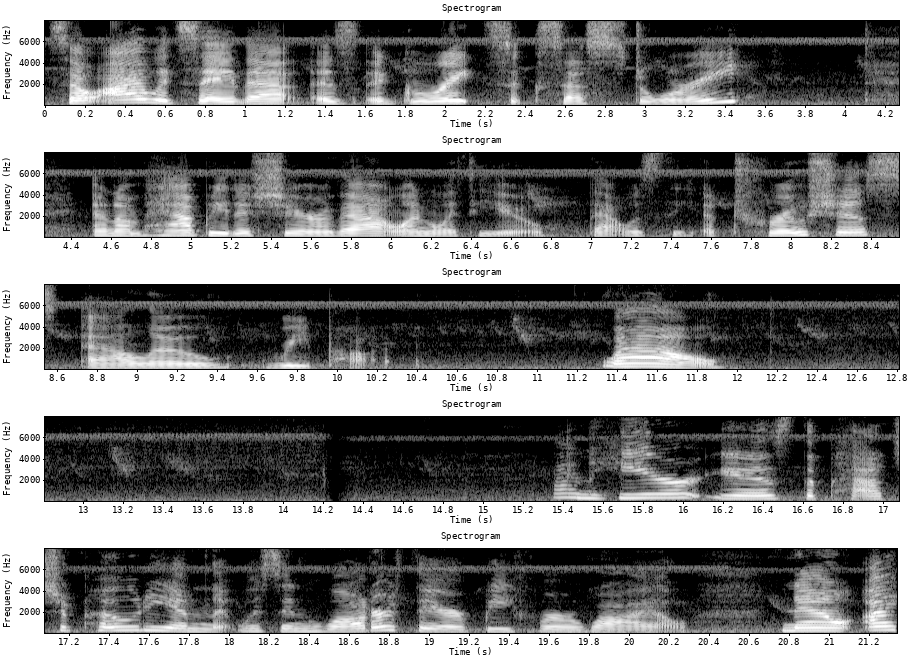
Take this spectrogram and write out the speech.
So I would say that is a great success story and I'm happy to share that one with you. That was the atrocious aloe repot. Wow. And here is the Pachypodium that was in water therapy for a while. Now, I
